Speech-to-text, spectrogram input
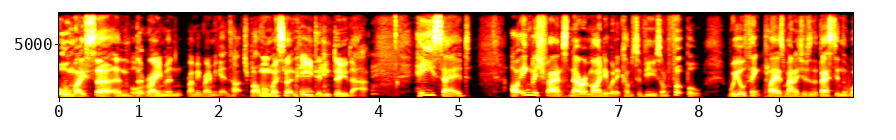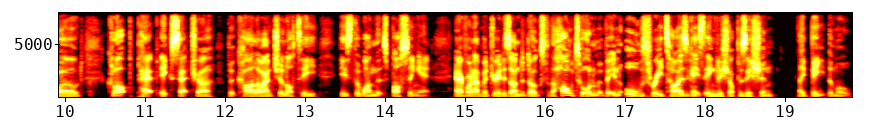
almost certain Poor that Raymond, I mean, Raymond get in touch, but I'm almost certain he didn't do that. He said, Are English fans narrow minded when it comes to views on football? We all think players, managers are the best in the world, Klopp, Pep, etc. But Carlo Ancelotti is the one that's bossing it. Everyone had Madrid as underdogs for the whole tournament, but in all three ties against English opposition, they beat them all.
